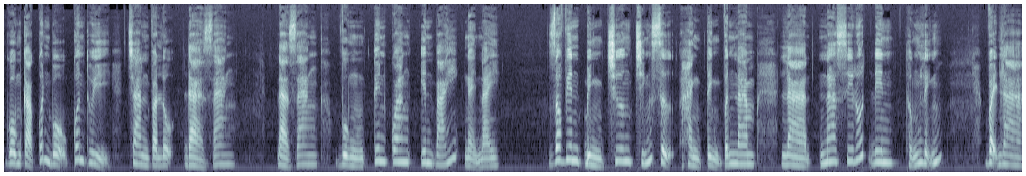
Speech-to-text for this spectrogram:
gồm cả quân bộ, quân thủy, tràn vào lộ Đà Giang. Đà Giang, vùng Tuyên Quang, Yên Bái ngày nay. Do viên Bình Trương chính sự hành tỉnh Vân Nam là Nasiruddin thống lĩnh. Vậy là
